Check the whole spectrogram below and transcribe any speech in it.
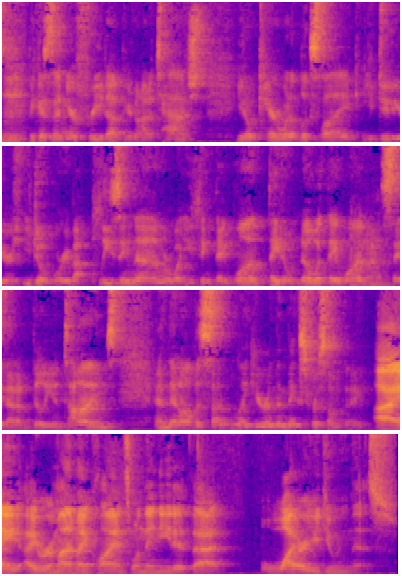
Mm-hmm. because then you're freed up. You're not attached. You don't care what it looks like. You do your. You don't worry about pleasing them or what you think they want. They don't know what they want. Mm-hmm. I'll say that a billion times. And then all of a sudden, like you're in the mix for something. I I remind my clients when they need it that why are you doing this?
